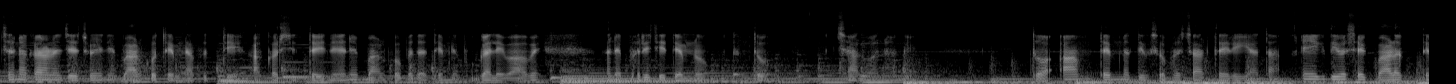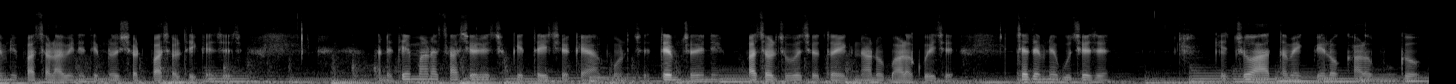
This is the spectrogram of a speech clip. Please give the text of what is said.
જેના કારણે જે જોઈને બાળકો તેમના પ્રત્યે આકર્ષિત થઈને અને બાળકો બધા તેમને ફુગ્ગા લેવા આવે અને ફરીથી તેમનો ધંધો ચાલવા લાગે. તો આમ તેમના દિવસો પ્રચાર થઈ રહ્યા હતા અને એક દિવસ એક બાળક તેમની પાછળ આવીને તેમનો શર્ટ પાછળથી ખેંચે છે. અને તે માણસ આશ્ચર્યચકિત થઈ છે કે આ કોણ છે? તેમ જોઈને પાછળ જુએ છે તો એક નાનું બાળક હોય છે, જે તેમને પૂછે છે કે, જો આ તમે પેલો કાળો ભૂગો,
